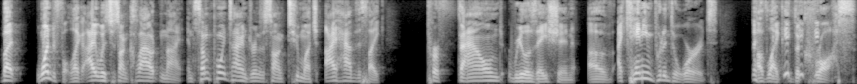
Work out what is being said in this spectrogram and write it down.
but wonderful. Like I was just on cloud nine. And some point in time during the song "Too Much," I have this like profound realization of I can't even put into words of like the cross,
